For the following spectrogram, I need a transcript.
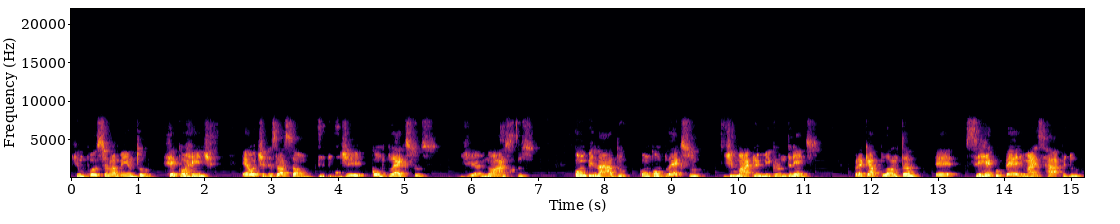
que um posicionamento recorrente é a utilização de complexos de aminoácidos combinado com um complexo de macro e micronutrientes, para que a planta é, se recupere mais rápido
